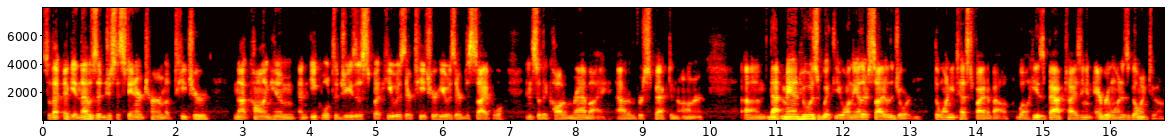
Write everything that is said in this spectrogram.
So, that again, that was a, just a standard term of teacher not calling him an equal to Jesus, but he was their teacher, he was their disciple. And so they called him rabbi out of respect and honor. Um, that man who was with you on the other side of the Jordan, the one you testified about, well, he is baptizing and everyone is going to him.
